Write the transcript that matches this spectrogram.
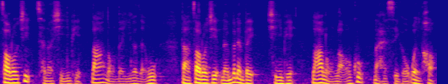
赵乐际成了习近平拉拢的一个人物。但赵乐际能不能被习近平拉拢牢固，那还是一个问号。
